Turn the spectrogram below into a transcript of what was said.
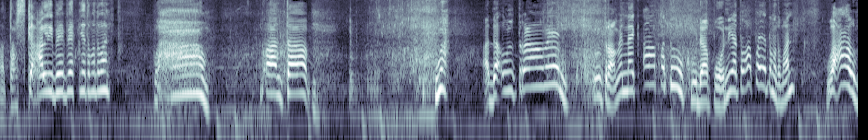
Mantap sekali bebeknya teman-teman. Wow. Mantap. Wah, ada Ultraman. Ultraman naik apa tuh? Kuda poni atau apa ya, teman-teman? Wow.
